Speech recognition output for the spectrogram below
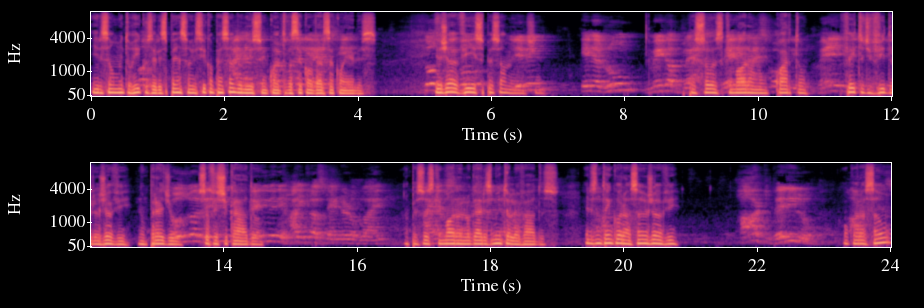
E eles são muito ricos, eles pensam, eles ficam pensando nisso enquanto você conversa com eles. Eu já vi isso pessoalmente. Pessoas que moram num quarto feito de vidro, eu já vi, num prédio sofisticado. Há pessoas que moram em lugares muito elevados. Eles não têm coração, eu já vi. O coração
